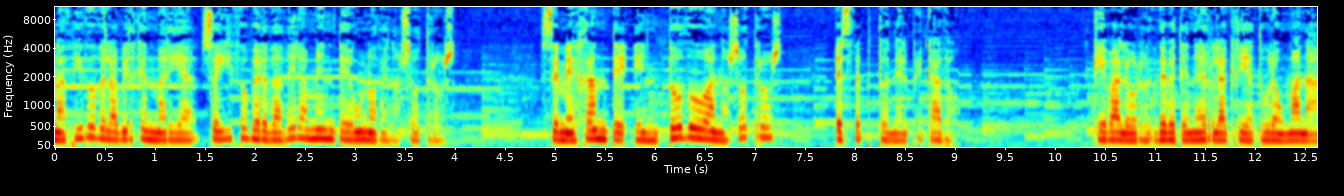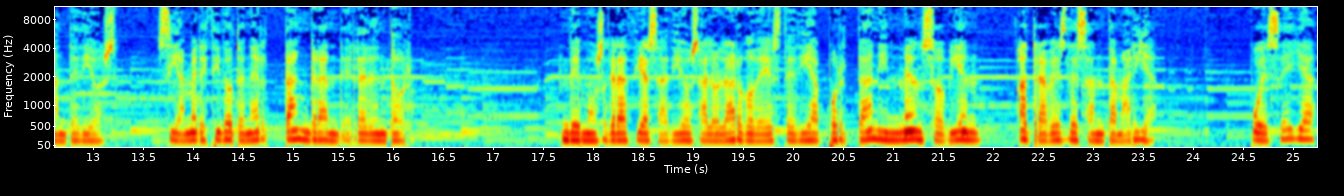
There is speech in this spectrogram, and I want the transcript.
Nacido de la Virgen María, se hizo verdaderamente uno de nosotros, semejante en todo a nosotros, excepto en el pecado. ¿Qué valor debe tener la criatura humana ante Dios si ha merecido tener tan grande Redentor? Demos gracias a Dios a lo largo de este día por tan inmenso bien a través de Santa María, pues ella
